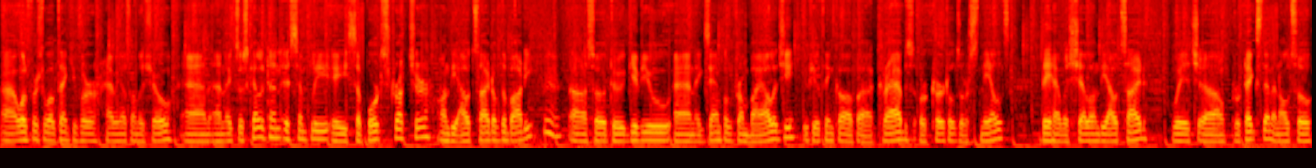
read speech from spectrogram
Uh, well, first of all, thank you for having us on the show. And an exoskeleton is simply a support structure on the outside of the body. Uh, so to give you an example from biology, if you think of uh, crabs or turtles or snails, they have a shell on the outside which uh, protects them and also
